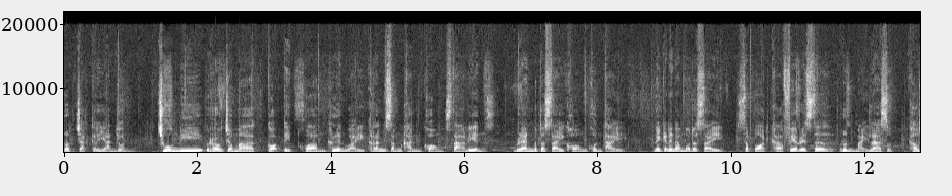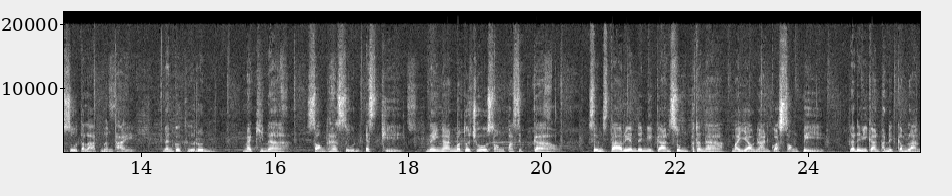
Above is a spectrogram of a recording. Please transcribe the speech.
รถจักรยานยนต์ ช่วงนี้เราจะมาเกาะติดความเคลื่อนไหวครั้งสำคัญของ s t a r i a n s แบรนด์มอเตอร์ไซค์ของคนไทย ในการแนะนำมอเตอร์ไซค์สปอร์ตคาเฟ่เรสเซอร์รุ่นใหม่ล่าสุดเข้าสู่ตลาดเมืองไทย นั่นก็คือรุ่น m a c k i n a 250 SP ในงานมอเตอร์โชว์ 2019 ซึ่ง s t a r i a n ได้มีการซุ่มพัฒนามายาวนานกว่า 2 ปี และได้มีการผนึกกำลัง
